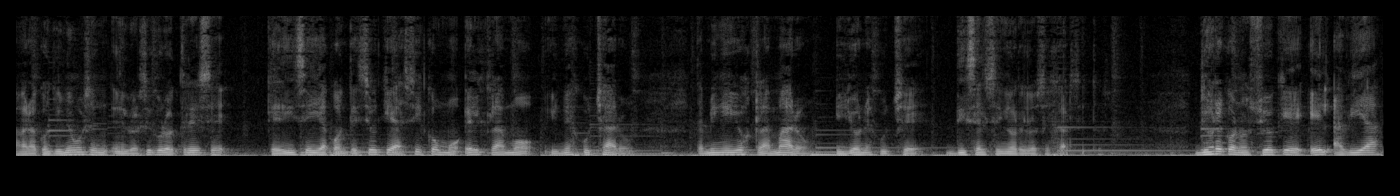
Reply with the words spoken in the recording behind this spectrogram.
Ahora continuemos en, en el versículo 13 que dice, y aconteció que así como él clamó y no escucharon, también ellos clamaron y yo no escuché, dice el Señor de los ejércitos. Dios reconoció que Él había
